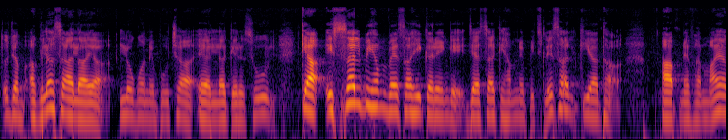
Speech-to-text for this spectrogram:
تو جب اگلا سال آیا، لوگوں نے پوچھا، اے اللہ کے رسول، کیا اس سال بھی ہم ویسا ہی کریں گے جیسا کہ ہم نے پچھلے سال کیا تھا؟ آپ نے فرمایا،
